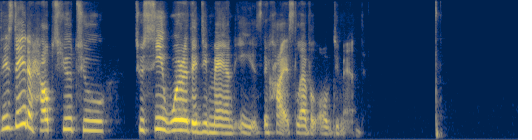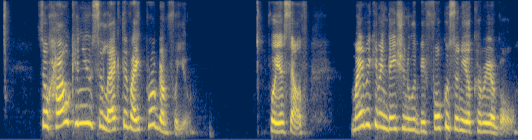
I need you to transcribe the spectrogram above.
this data helps you to, to see where the demand is, the highest level of demand. So how can you select the right program for you, for yourself? My recommendation would be focus on your career goal.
